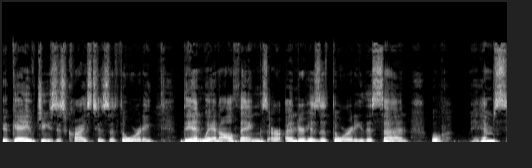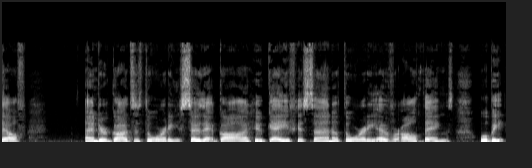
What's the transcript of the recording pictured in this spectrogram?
who gave Jesus Christ his authority. Then, when all things are under his authority, the Son will himself under God's authority, so that God, who gave his Son authority over all things, will be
